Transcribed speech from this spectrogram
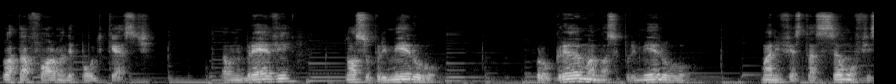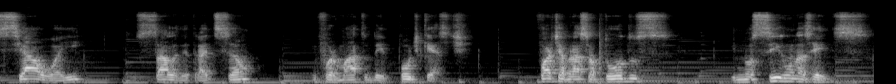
plataforma de podcast. Então, em breve, nosso primeiro programa, nosso primeiro manifestação oficial aí, Sala de Tradição, em formato de podcast. Forte abraço a todos e nos sigam nas redes.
